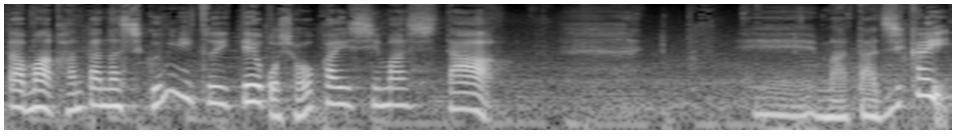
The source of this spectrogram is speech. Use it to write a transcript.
た、まあ、簡単な仕組みについてご紹介しました、えー、また次回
